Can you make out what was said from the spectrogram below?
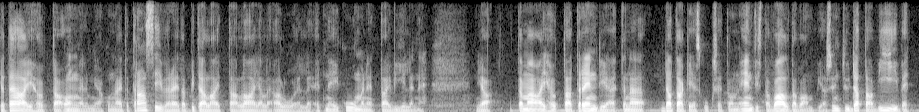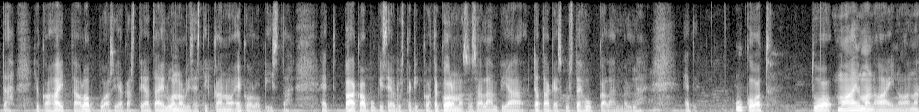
Ja tämä aiheuttaa ongelmia, kun näitä transceivereitä pitää laittaa laajalle alueelle, että ne ei kuumene tai viilene. Ja tämä aiheuttaa trendiä, että nämä datakeskukset on entistä valtavampia. Syntyy dataviivettä, joka haittaa loppuasiakasta ja tämä ei luonnollisestikaan ole ekologista. Et pääkaupunkiseudustakin kohta kolmasosa lämpiää datakeskusten hukkalämmöllä. Et ukot tuo maailman ainoana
